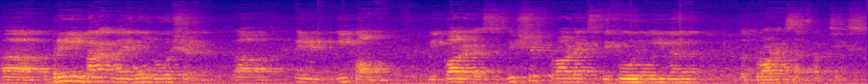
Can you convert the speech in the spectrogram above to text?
uh, bringing back my own notion uh, in Ecom, we call it as we ship products before even the products are purchased.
